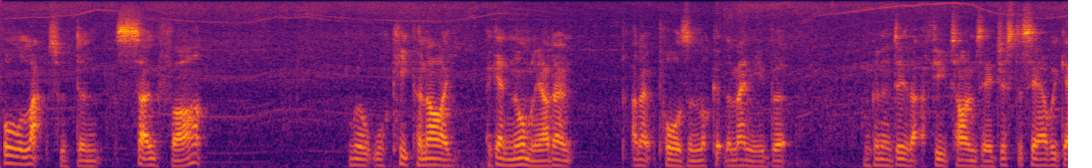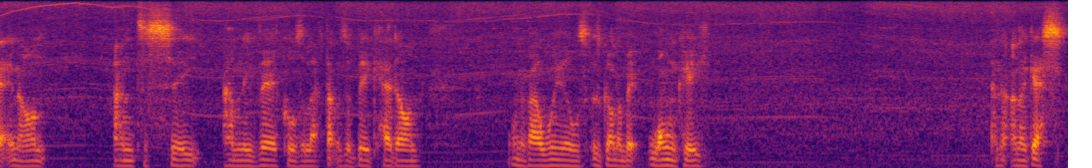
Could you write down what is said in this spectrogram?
Four laps we've done so far. We'll we'll keep an eye. Again, normally I don't I don't pause and look at the menu, but I'm going to do that a few times here just to see how we're getting on and to see how many vehicles are left. That was a big head-on. One of our wheels has gone a bit wonky, and, and I guess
